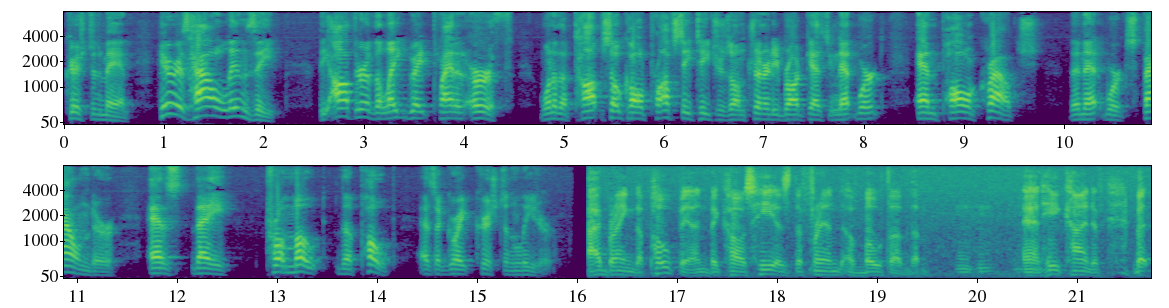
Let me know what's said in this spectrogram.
Christian man. Here is Hal Lindsey, the author of The Late Great Planet Earth, one of the top so called prophecy teachers on Trinity Broadcasting Network, and Paul Crouch, the network's founder, as they promote the Pope as a great Christian leader. I bring the Pope in because he is the friend of both of them. Mm-hmm. And he kind of, but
